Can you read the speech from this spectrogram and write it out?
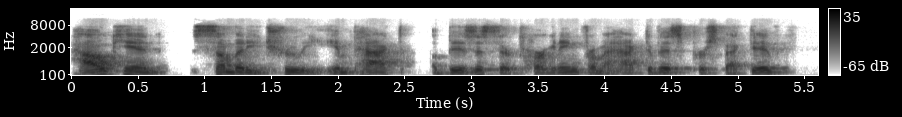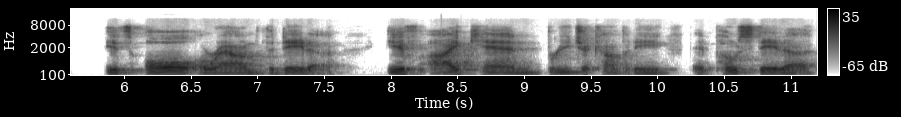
how can somebody truly impact a business they're targeting from a hacktivist perspective, it's all around the data. If I can breach a company and post data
